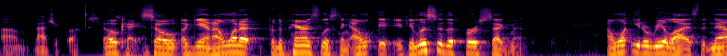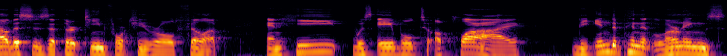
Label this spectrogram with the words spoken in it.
um, magic books. Okay, so again, I want to for the parents listening, I, if you listen to the first segment, I want you to realize that now this is a 13, 14 year old Philip, and he was able to apply the independent learnings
